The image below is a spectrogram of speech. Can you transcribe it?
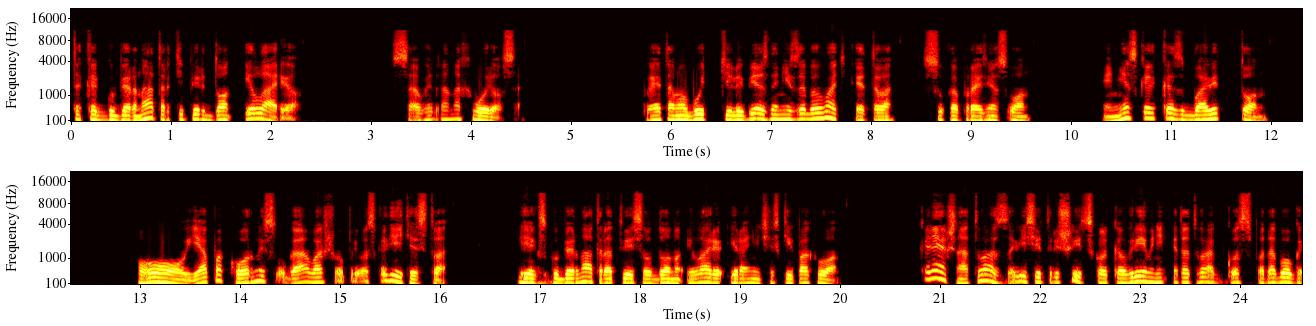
так как губернатор теперь Дон Иларио». Саведра нахмурился. «Поэтому будьте любезны не забывать этого», — сухо произнес он, — «и несколько сбавит тон». «О, я покорный слуга вашего превосходительства!» И экс-губернатор отвесил Дону Иларию иронический поклон. «Конечно, от вас зависит решить, сколько времени этот враг Господа Бога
